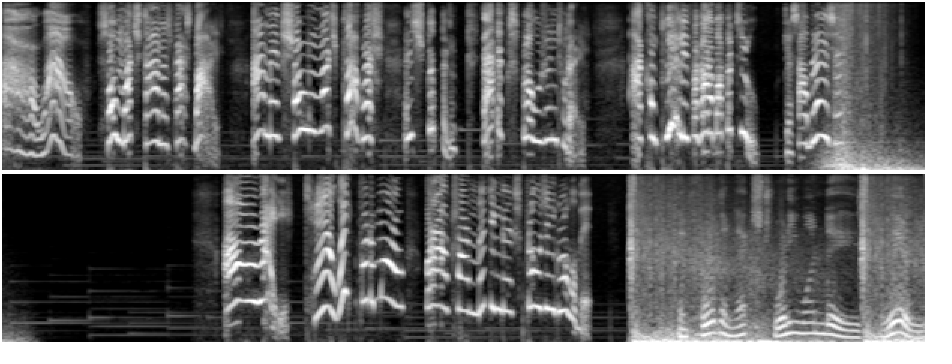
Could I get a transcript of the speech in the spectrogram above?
Ah, wow. So much time has passed by. I made so much progress in scripting that explosion today. I completely forgot about the tube. Guess I'll blaze it. For the next 21 days, Larry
